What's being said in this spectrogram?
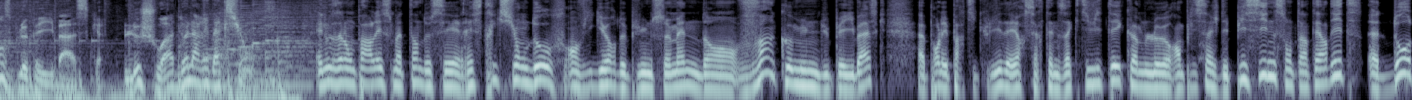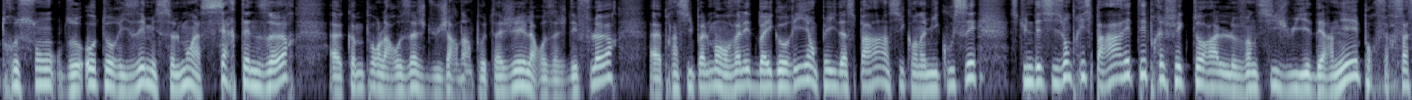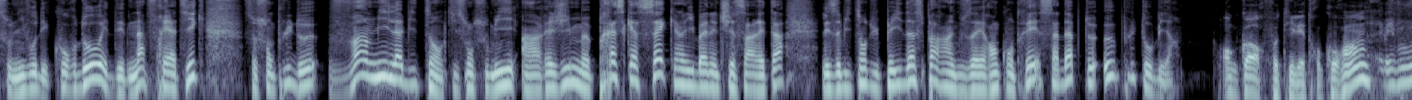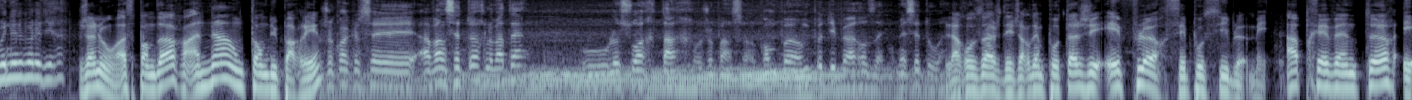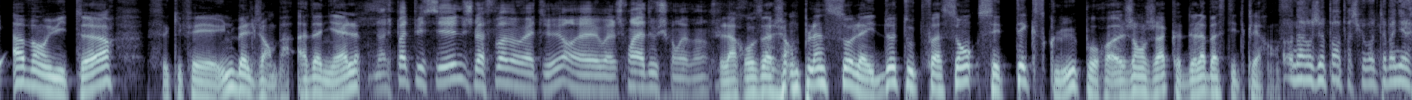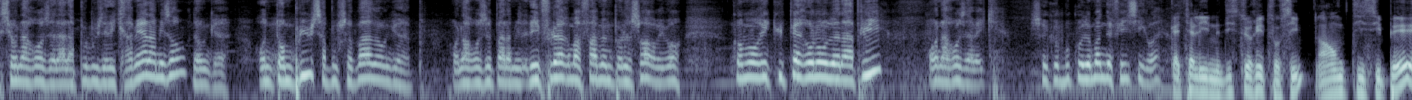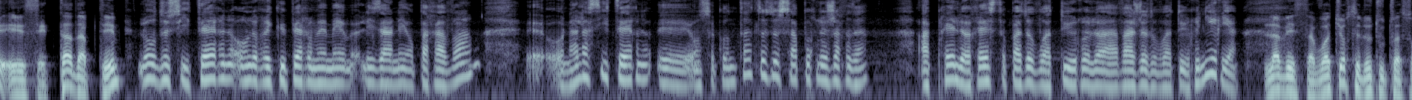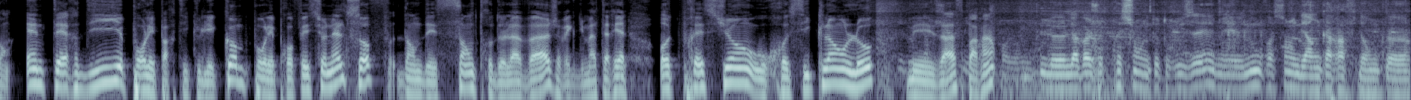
France Bleu Pays Basque, le choix de la rédaction. Et nous allons parler ce matin de ces restrictions d'eau en vigueur depuis une semaine dans 20 communes du Pays Basque. Euh, pour les particuliers, d'ailleurs, certaines activités comme le remplissage des piscines sont interdites. Euh, d'autres sont autorisées, mais seulement à certaines heures, euh, comme pour l'arrosage du jardin potager, l'arrosage des fleurs, principalement en vallée de Baïgori, en Pays d'Aspara, ainsi qu'en Amicoussé. C'est une décision prise par arrêté préfectoral le 26 juillet dernier pour faire face au niveau des cours d'eau et des nappes phréatiques. Ce sont plus de 20 000 habitants qui sont soumis à un régime presque à sec, hein, Liban et Cesareta. Les habitants du pays d'Asparin que vous avez rencontrés s'adaptent eux plutôt bien. Encore faut-il être au courant. Mais vous venez de me le dire. Jeannot, Aspandar en a entendu parler. Je crois que c'est avant 7 heures le matin le soir tard, je pense, qu'on peut un petit peu arroser, mais c'est tout. Hein. L'arrosage des jardins potagers et fleurs, c'est possible, mais après 20h et avant 8h, ce qui fait une belle jambe à Daniel. Je n'ai pas de piscine, je lave pas ma voiture, et ouais, je prends la douche quand même. Hein. L'arrosage en plein soleil, de toute façon, c'est exclu pour euh, Jean-Jacques de la Bastide-Clérance. On n'arrose pas, parce que de toute manière, si on arrose, là, la pelouse elle est cramée à la maison, donc euh, on ne tombe plus, ça pousse pas, donc... On n'arrose pas la maison. Les fleurs, ma femme un peu le soir, mais bon, comme on récupère l'eau de la pluie, on arrose avec. Ce que beaucoup de monde fait ici. Quoi. Katialine Disturitz aussi a anticipé et s'est adapté. L'eau de citerne, on le récupère même les années auparavant. Euh, on a la citerne et on se contente de ça pour le jardin. Après, le reste, pas de voiture, le lavage de voiture, ni rien. Laver sa voiture, c'est de toute façon interdit pour les particuliers comme pour les professionnels, sauf dans des centres de lavage avec du matériel haute pression ou recyclant l'eau, mais à Asparin. Le lavage de pression est autorisé, mais nous, de toute façon, il est en carafe, donc euh,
